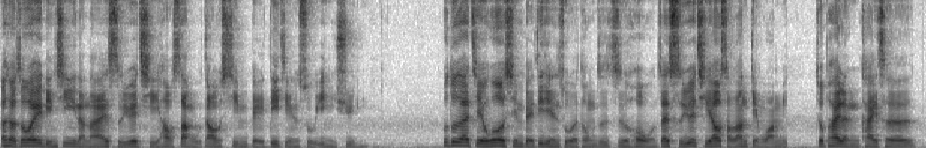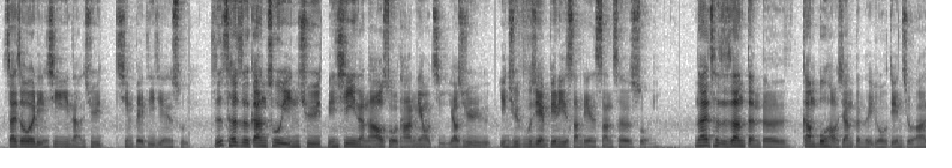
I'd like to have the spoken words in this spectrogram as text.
要求这位林姓役男，他在十月七号上午到新北地检署应讯。部队在接获新北地检署的通知之后，在十月七号早上点完名。就派人开车载这位林姓一男去新北地检署，只是车子刚出营区，林姓一男然后说他尿急，要去营区附近便利商店上厕所。那在车子上等的干部好像等的有点久，他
